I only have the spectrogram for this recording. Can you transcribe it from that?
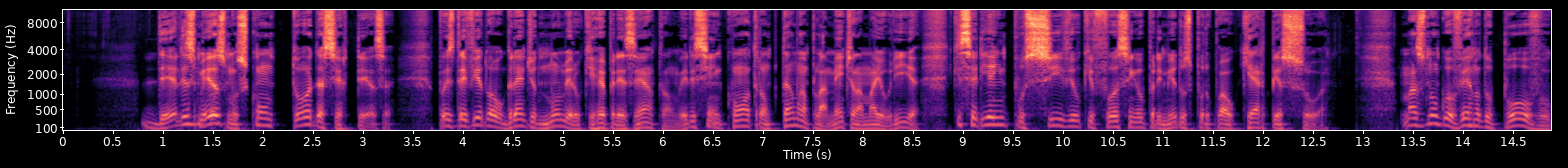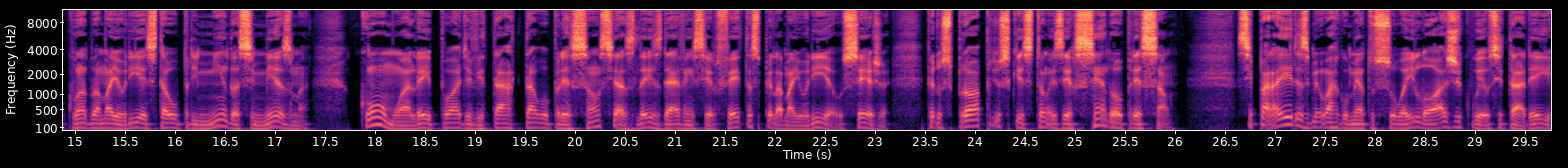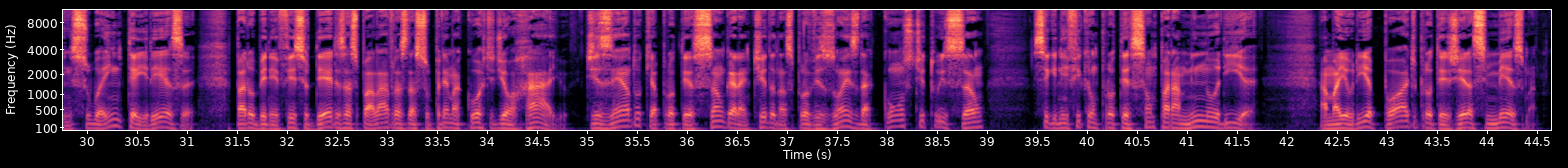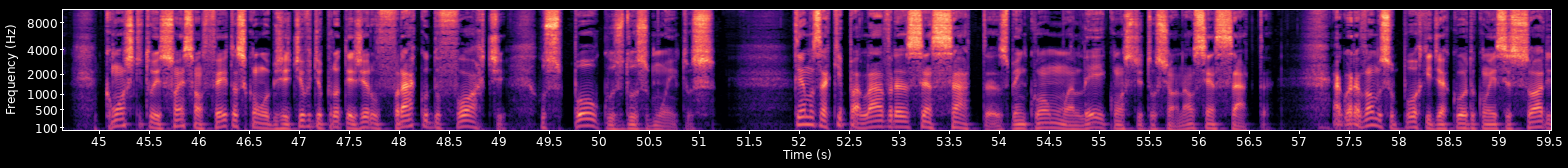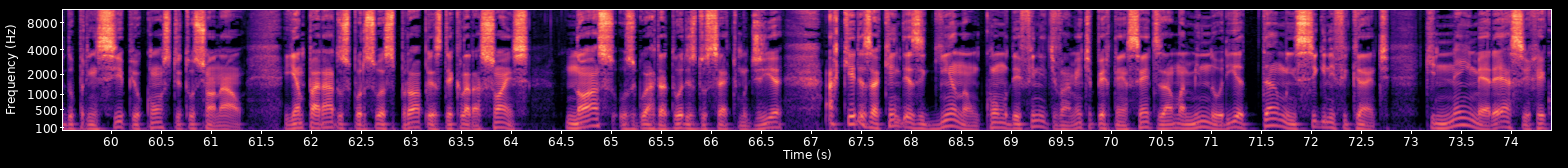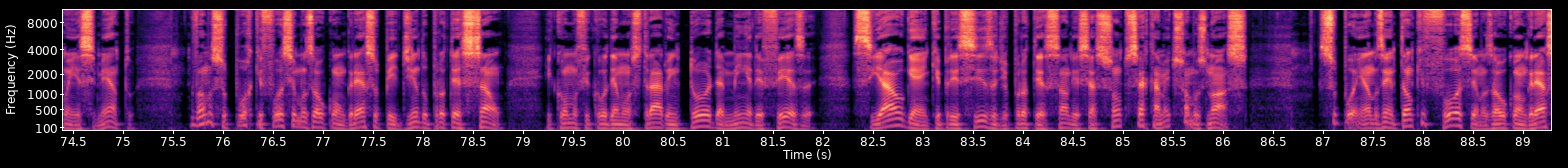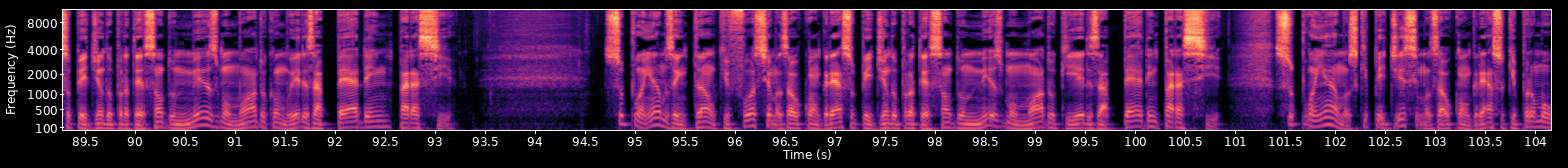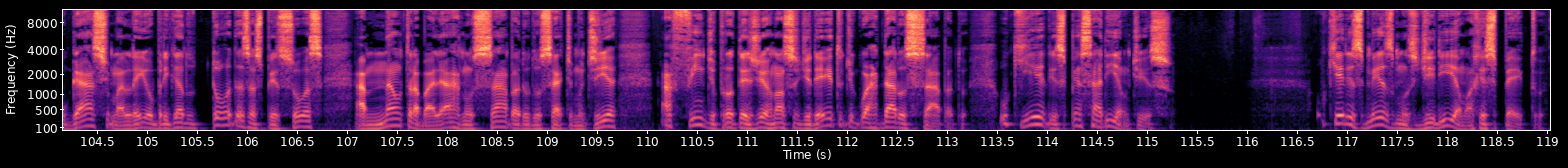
Deles mesmos, com toda certeza, pois, devido ao grande número que representam, eles se encontram tão amplamente na maioria que seria impossível que fossem oprimidos por qualquer pessoa. Mas no governo do povo, quando a maioria está oprimindo a si mesma, como a lei pode evitar tal opressão se as leis devem ser feitas pela maioria, ou seja, pelos próprios que estão exercendo a opressão? Se para eles meu argumento soa ilógico, eu citarei em sua inteireza, para o benefício deles, as palavras da Suprema Corte de Ohio, dizendo que a proteção garantida nas provisões da Constituição significam proteção para a minoria. A maioria pode proteger a si mesma. Constituições são feitas com o objetivo de proteger o fraco do forte, os poucos dos muitos. Temos aqui palavras sensatas, bem como uma lei constitucional sensata. Agora vamos supor que, de acordo com esse sólido princípio constitucional e amparados por suas próprias declarações, nós, os guardadores do sétimo dia, aqueles a quem designam como definitivamente pertencentes a uma minoria tão insignificante que nem merece reconhecimento, vamos supor que fôssemos ao Congresso pedindo proteção, e como ficou demonstrado em toda a minha defesa, se há alguém que precisa de proteção nesse assunto, certamente somos nós. Suponhamos então que fôssemos ao Congresso pedindo proteção do mesmo modo como eles a pedem para si. Suponhamos então que fôssemos ao Congresso pedindo proteção do mesmo modo que eles a pedem para si. Suponhamos que pedíssemos ao Congresso que promulgasse uma lei obrigando todas as pessoas a não trabalhar no sábado do sétimo dia, a fim de proteger nosso direito de guardar o sábado. O que eles pensariam disso? O que eles mesmos diriam a respeito?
